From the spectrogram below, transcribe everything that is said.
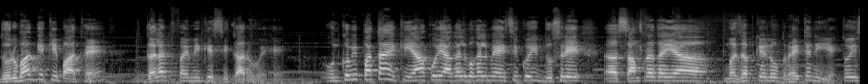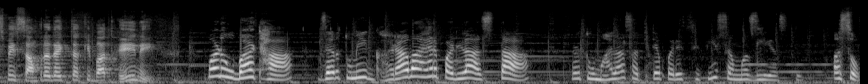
दुर्भाग्य की बात है गलत फहमी के शिकार हुए हैं। उनको भी पता है कि यहाँ कोई अगल बगल में ऐसे कोई दूसरे सांप्रदाय या मजहब के लोग रहते नहीं है तो इसमें सांप्रदायिकता की बात है ही नहीं। पण उभाठा जर तुम्ही घराबाहेर पडला असता तर तुम्हाला सत्य परिस्थिती समजली असती. असो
